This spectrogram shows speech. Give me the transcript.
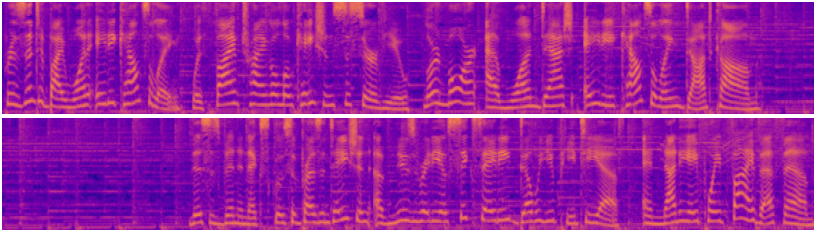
presented by 180 Counseling, with five triangle locations to serve you. Learn more at 1-80counseling.com. This has been an exclusive presentation of News Radio 680 WPTF and 98.5 FM,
